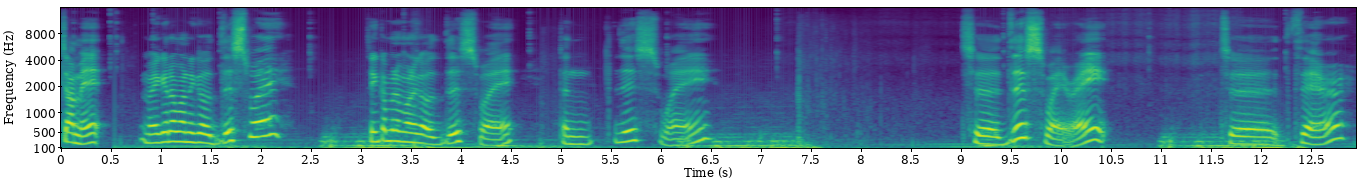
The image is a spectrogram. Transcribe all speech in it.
Damn it. Am I gonna want to go this way? I think I'm gonna want to go this way. Then this way. To this way, right? To there.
